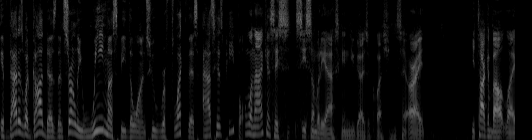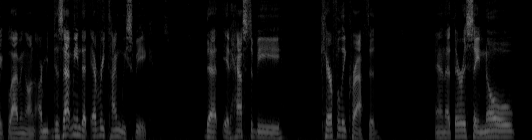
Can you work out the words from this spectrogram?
If that is what God does, then certainly we must be the ones who reflect this as his people. Well, now I can say see somebody asking you guys a question. Say, all right, you talk about like blabbing on. I mean, does that mean that every time we speak, that it has to be carefully crafted, and that there is say no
